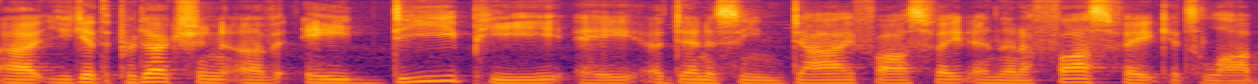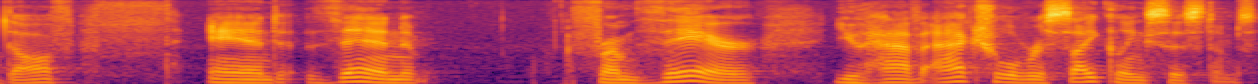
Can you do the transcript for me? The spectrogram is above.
uh, you get the production of ADP, a adenosine diphosphate, and then a phosphate gets lobbed off. And then from there, you have actual recycling systems,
